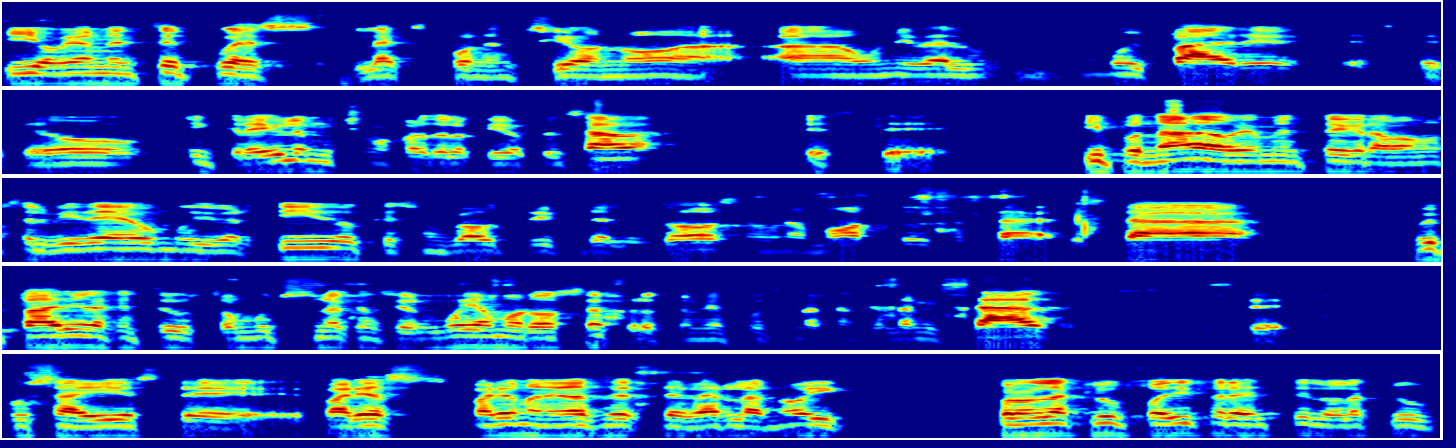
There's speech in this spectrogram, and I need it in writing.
y obviamente pues la exponenció a, a un nivel muy padre, este, quedó increíble, mucho mejor de lo que yo pensaba. Este, y pues nada, obviamente grabamos el video muy divertido, que es un road trip de los dos en una moto, está, está muy padre, la gente gustó mucho, es una canción muy amorosa, pero también pues una canción de amistad, entonces este, pues ahí este, varias, varias maneras de, de verla, ¿no? Y con Lola Club fue diferente, Lola Club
